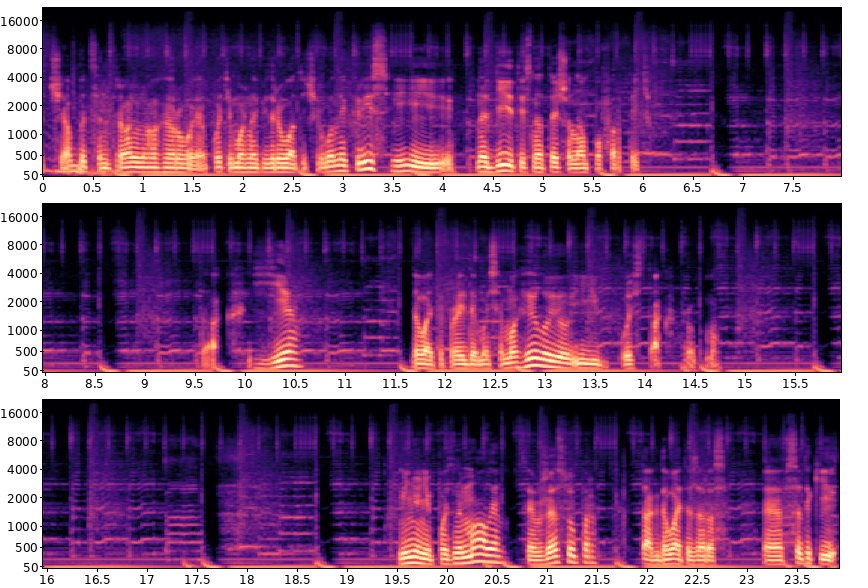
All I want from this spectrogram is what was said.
Хоча б центрального героя. Потім можна підривати червоний кріс і надіятись на те, що нам пофартить. Так, є. Давайте пройдемося могилою і ось так робимо. Міньйонів познімали, це вже супер. Так, давайте зараз е, все-таки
